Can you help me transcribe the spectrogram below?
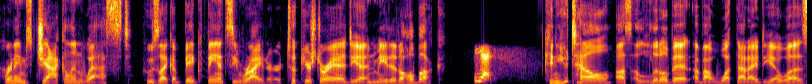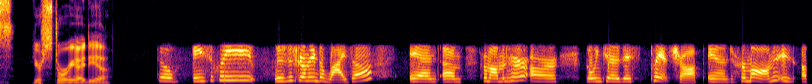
her name's Jacqueline West, who's like a big fancy writer, took your story idea and made it a whole book. Yes. Can you tell us a little bit about what that idea was? Your story idea? So basically, there's this girl named Eliza, and um, her mom and her are going to this plant shop, and her mom is a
